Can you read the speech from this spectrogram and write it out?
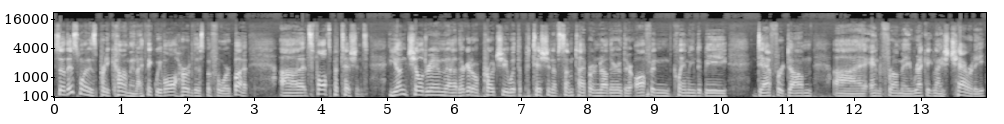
So this one is pretty common. I think we've all heard of this before, but uh, it's false petitions. Young children, uh, they're going to approach you with a petition of some type or another. They're often claiming to be deaf or dumb, uh, and from a recognized charity.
